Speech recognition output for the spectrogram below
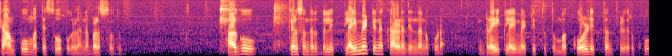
ಶಾಂಪೂ ಮತ್ತು ಸೋಪುಗಳನ್ನು ಬಳಸೋದು. ಹಾಗೂ ಕೆಲವು ಸಂದರ್ಭದಲ್ಲಿ ಕ್ಲೈಮೇಟಿನ ಕಾರಣದಿಂದನೂ ಕೂಡ. ಡ್ರೈ ಕ್ಲೈಮೇಟ್ ಇತ್ತು, ತುಂಬ ಕೋಲ್ಡ್ ಇತ್ತು ಅಂತ ಹೇಳಿದ್ರೂ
